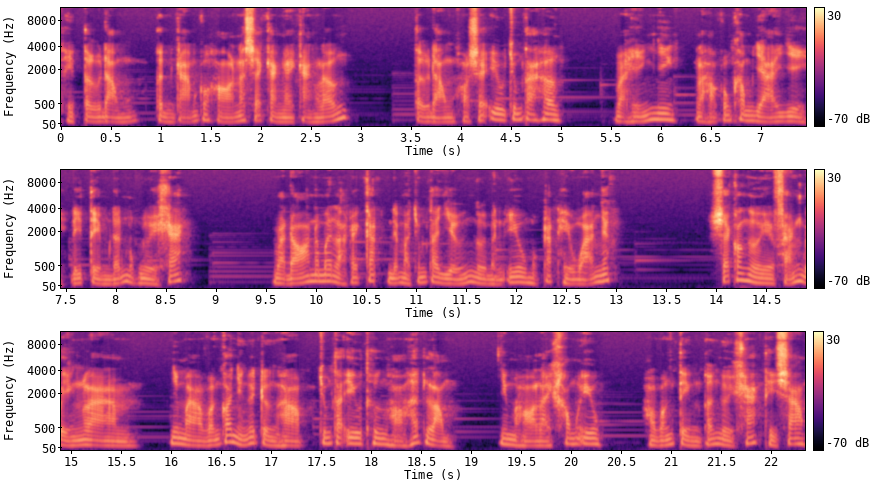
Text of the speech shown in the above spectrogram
thì tự động tình cảm của họ nó sẽ càng ngày càng lớn. Tự động họ sẽ yêu chúng ta hơn, và hiển nhiên là họ cũng không dạy gì đi tìm đến một người khác. Và đó nó mới là cái cách để mà chúng ta giữ người mình yêu một cách hiệu quả nhất. Sẽ có người phản biện là, nhưng mà vẫn có những cái trường hợp chúng ta yêu thương họ hết lòng, nhưng mà họ lại không yêu, họ vẫn tìm tới người khác thì sao?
